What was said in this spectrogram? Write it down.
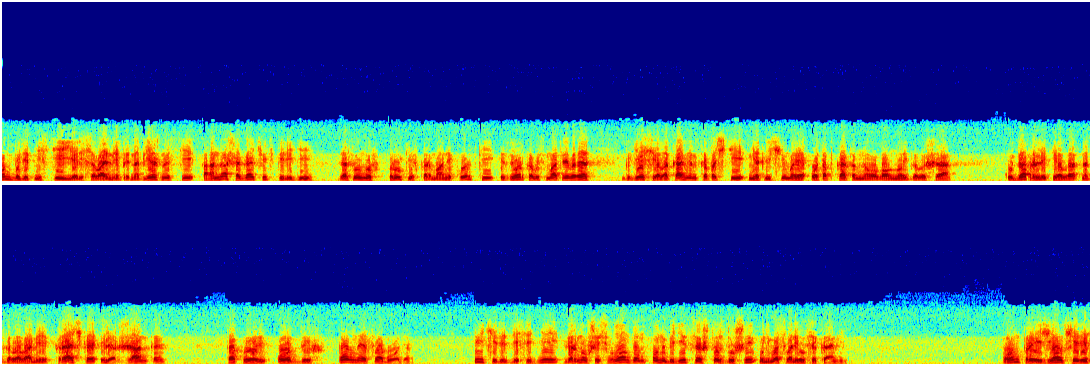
Он будет нести ее рисовальные принадлежности, а она шагать чуть впереди, засунув руки в карманы куртки и зорко высматривая, где села каменка, почти неотличимая от обкатанного волной голыша, куда пролетела над головами крачка или ржанка. Покой, отдых, полная свобода. И через 10 дней, вернувшись в Лондон, он убедится, что с души у него свалился камень. Он проезжал через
